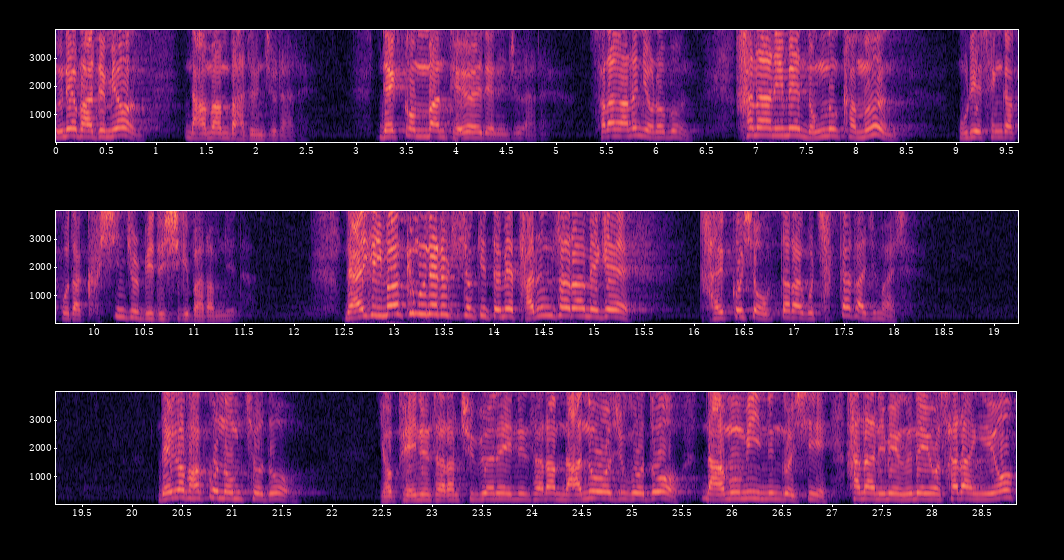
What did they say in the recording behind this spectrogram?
은혜 받으면 나만 받은 줄 알아요. 내 것만 되어야 되는 줄 알아요. 사랑하는 여러분, 하나님의 넉넉함은 우리의 생각보다 크신 줄 믿으시기 바랍니다. 나에게 이만큼 은혜를 주셨기 때문에 다른 사람에게 갈 것이 없다라고 착각하지 마세요. 내가 받고 넘쳐도 옆에 있는 사람, 주변에 있는 사람 나누어 주고도 남음이 있는 것이 하나님의 은혜요, 사랑이요,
